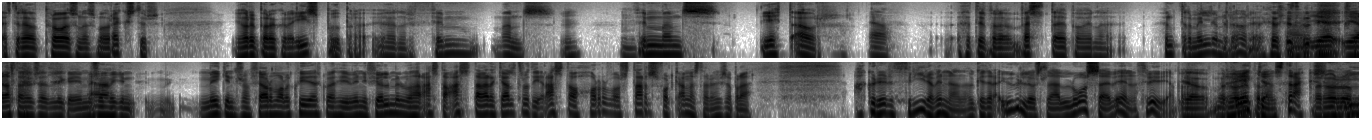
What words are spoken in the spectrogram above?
eftir að hafa prófað svona smá rekstur ég horf bara okkur að ísbúð bara, það er fimm manns Mm. Mm. fimm manns í eitt ár Já. þetta er bara velta upp á hérna 100 miljónir ári ég, ég er alltaf að hugsa þetta líka ég er með svo mikinn mikinn svona fjármála kvíða sko, því ég vinn í fjölmjölum og það er alltaf, alltaf að vera gjaldrótt ég er alltaf að horfa á starfsfólk annars þar og hugsa bara akkur eru þrýra vinnan þú getur augljóslega að losa þig við hennar maður bara bara- hann strax á- í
